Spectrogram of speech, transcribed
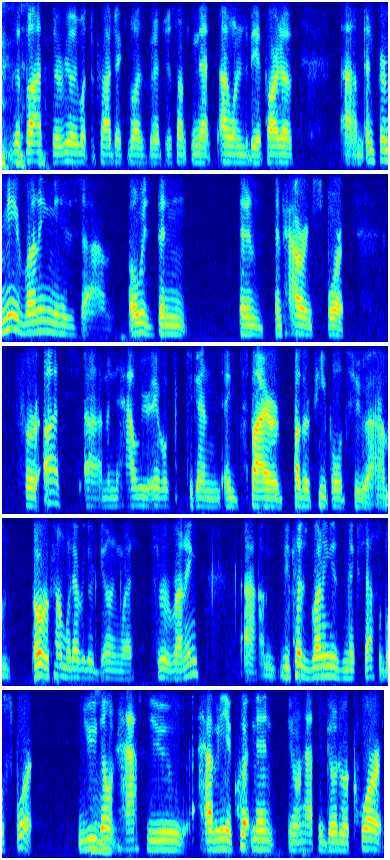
the bus or really what the project was, but it's just something that I wanted to be a part of. Um, and for me, running has um, always been an empowering sport. For us, um, and how we were able to again inspire other people to um, overcome whatever they're dealing with through running, because running is an accessible sport. You mm. don't have to have any equipment. You don't have to go to a court.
